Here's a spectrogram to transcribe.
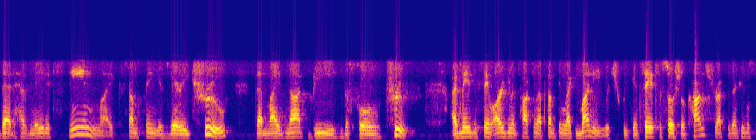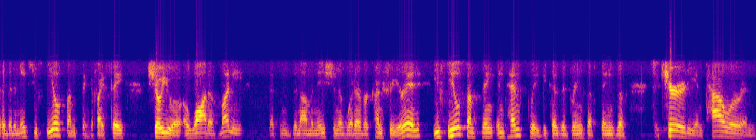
that have made it seem like something is very true that might not be the full truth. I've made the same argument talking about something like money, which we can say it's a social construct, but then people say that it makes you feel something. If I say, show you a, a wad of money that's in the denomination of whatever country you're in, you feel something intensely because it brings up things of security and power and,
